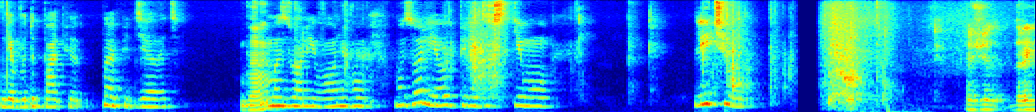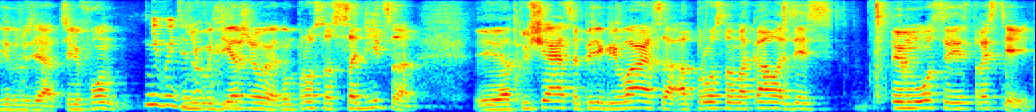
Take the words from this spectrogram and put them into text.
Я буду папе, папе делать. Да? Мозоль его, у него мозоль, я вот периодически ему лечу. Значит, дорогие друзья, телефон Не не выдерживает, он просто садится и отключается, перегревается от просто накала здесь эмоций и страстей.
